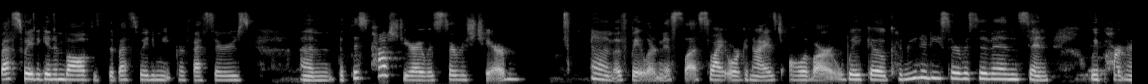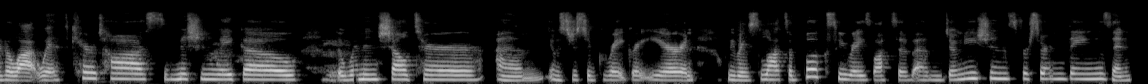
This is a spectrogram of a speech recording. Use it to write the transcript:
best way to get involved. It's the best way to meet professors. Um, but this past year, I was service chair um, of Baylor NSSLHA. So I organized all of our Waco community service events, and we partnered a lot with Caritas, Mission Waco, the Women's Shelter. Um, it was just a great, great year, and we raised lots of books. We raised lots of um, donations for certain things, and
